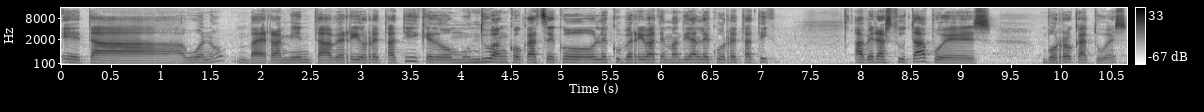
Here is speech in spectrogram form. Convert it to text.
eta, bueno, ba, herramienta berri horretatik, edo munduan kokatzeko leku berri bat eman dian leku horretatik, aberastuta, pues, borrokatu, ez?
